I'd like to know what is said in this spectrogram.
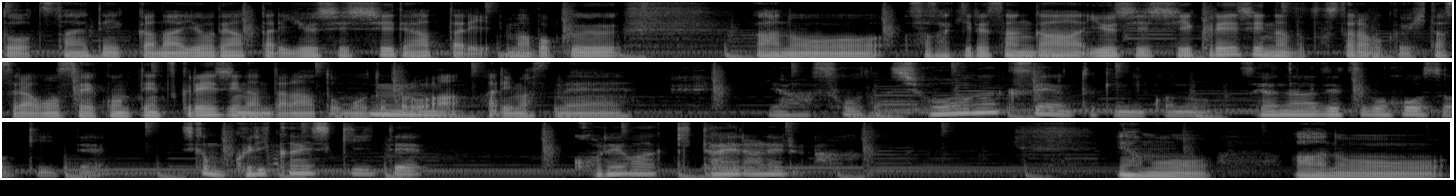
どう伝えていくか内容であったり UCC であったり、まあ、僕あの佐々木留さんが UCC クレイジーなんだとしたら僕ひたすら音声コンテンツクレイジーなんだなと思うところはありますね。いやそうだ。小学生の時にこの「さよなら絶望放送」を聞いてしかも繰り返し聞いてこれは鍛えられるな。いやもうあの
